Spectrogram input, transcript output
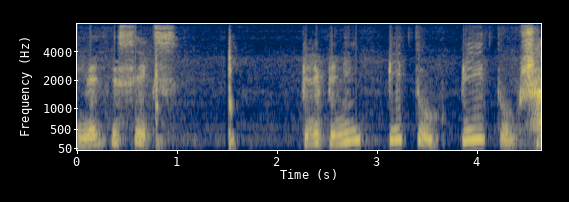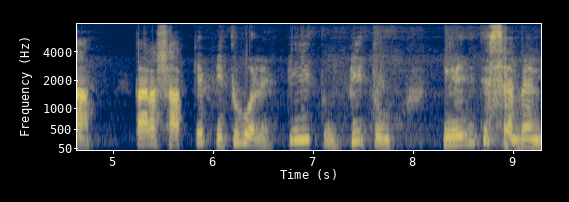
ইংরেজিতে সিক্স ফিলিপিনি পিতু পিতু সাত। তারা সাতকে পিতু বলে। পিতু পিতু। ইংরেজিতে সেভেন।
